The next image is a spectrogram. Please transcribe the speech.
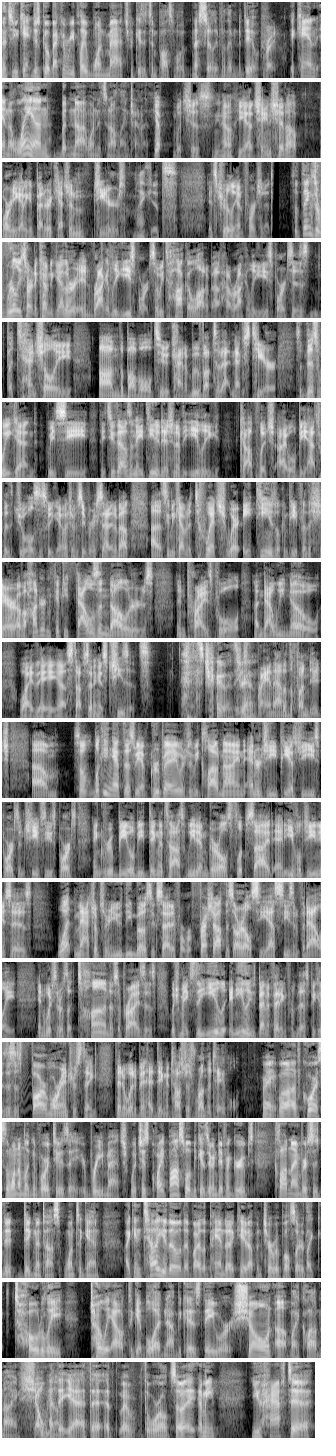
And so you can't just go back and replay one match because it's impossible necessarily for them to do. Right. It can in a LAN, but not when it's an online tournament. Yep. Which is, you know, you got to change shit up, or you got to get better at catching cheaters. Like it's, it's truly unfortunate. So things are really starting to come together in Rocket League esports. So we talk a lot about how Rocket League esports is potentially on the bubble to kind of move up to that next tier. So this weekend we see the 2018 edition of the E League Cup, which I will be at with Jules this weekend, which I'm super excited about. Uh, that's going to be coming to Twitch, where eight teams will compete for the share of $150,000 in prize pool. Uh, now we know why they uh, stopped sending us Cheez Its. It's true. It's true. Just ran out of the fundage. Um, so looking at this, we have Group A, which is going to be Cloud9, NRG, PSG Esports, and Chiefs Esports, and Group B will be Dignitas, We Dem Girlz, Flipside, and Evil Geniuses. What matchups are you the most excited for? We're fresh off this RLCS season finale, in which there was a ton of surprises, which makes the E and E League's benefiting from this because this is far more interesting than it would have been had Dignitas just run the table. Right. Well, of course, the one I'm looking forward to is a rematch, which is quite possible because they're in different groups. Cloud9 versus Dignitas once again. I can tell you though that ViolentPanda, Kaydop, and Turbopolsa are like totally, totally out to get blood now because they were shown up by Cloud9. Shown at up? The, yeah, at the at uh, the world. So I mean, you have to,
